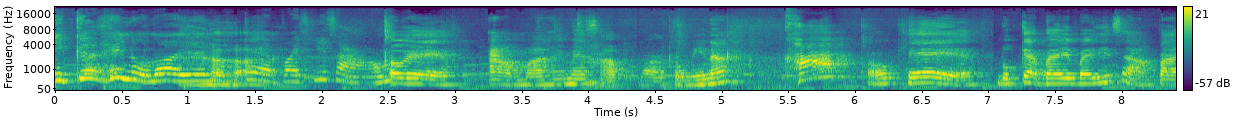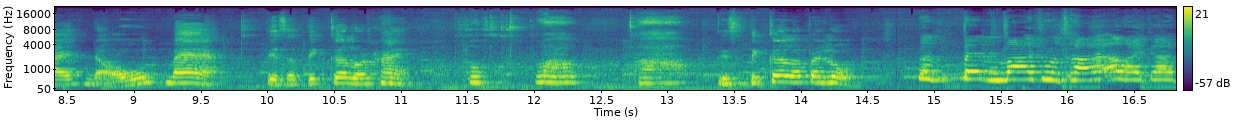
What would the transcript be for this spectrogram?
ติ๊กเกอร์ให้หนูหน่อยเลยหนูแกะไปที่สามโอเคอ่ามาให้แม่ครับวางตรงนี้นะ ครับ โอเคหนูแกะใบใบที่สามไป เดี๋ยวแม่ติดสติกเกอร์รถให้ ว้าวว้าวติดสติกเกอร์รถไปลูก มันเป็นบาร์สุดท้ายอะไรกัน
